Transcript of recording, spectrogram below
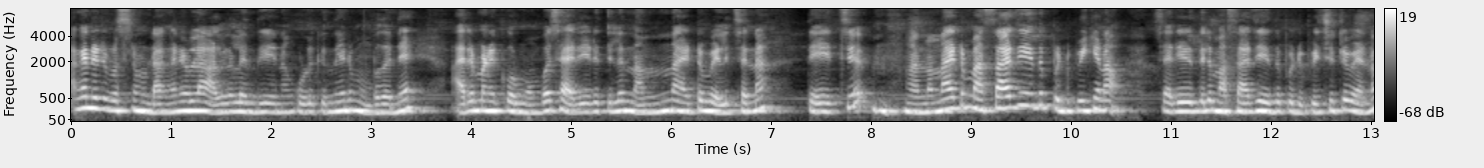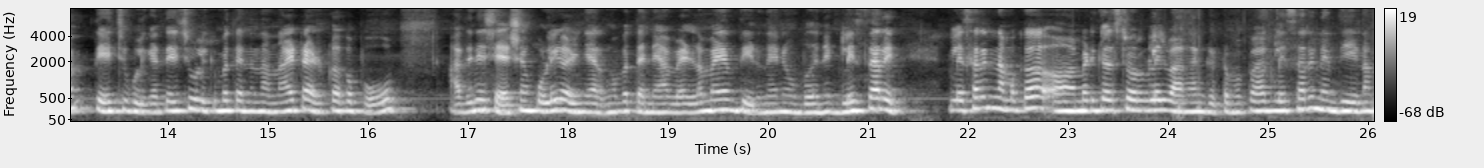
അങ്ങനെ ഒരു പ്രശ്നമുണ്ട്. അങ്ങനെയുള്ള ആളുകൾ എന്ത് ചെയ്യണം കുളിക്കുന്നതിന് മുമ്പ് തന്നെ അരമണിക്കൂർ മുമ്പ് ശരീരത്തിൽ നന്നായിട്ട് വെളിച്ചെണ്ണ തേച്ച് നന്നായിട്ട് മസാജ് ചെയ്ത് പിടിപ്പിക്കണം. ശരീരത്തിൽ മസാജ് ചെയ്ത് പിടിപ്പിച്ചിട്ട് വേണം തേച്ച് കുളിക്കാൻ. തേച്ച് കുളിക്കുമ്പോൾ തന്നെ നന്നായിട്ട് അഴുക്കൊക്കെ പോവും. അതിനുശേഷം കുളി കഴിഞ്ഞിറങ്ങുമ്പോൾ തന്നെ ആ വെള്ളമയം തീരുന്നതിന് മുമ്പ് തന്നെ ഗ്ലിസറിൻ. ഗ്ലിസറിൻ നമുക്ക് മെഡിക്കൽ സ്റ്റോറുകളിൽ വാങ്ങാൻ കിട്ടും. അപ്പോൾ ആ ഗ്ലിസറിൻ എന്ത് ചെയ്യണം?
